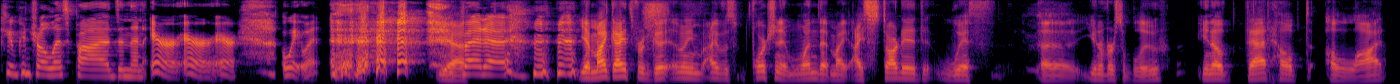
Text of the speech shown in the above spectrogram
kube control list pods, and then error, error, error. Oh, wait, what? yeah, but uh... yeah, my guides were good. I mean, I was fortunate one that my I started with uh, Universal Blue. You know that helped a lot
